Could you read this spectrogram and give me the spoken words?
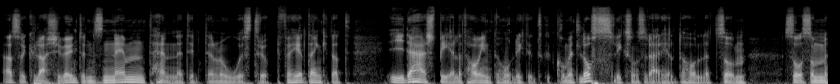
Alltså Kulashi, vi har inte ens nämnt henne till, till någon OS-trupp, för helt enkelt att i det här spelet har inte hon riktigt kommit loss liksom sådär helt och hållet som så som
